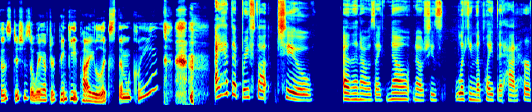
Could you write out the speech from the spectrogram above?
those dishes away after Pinkie Pie licks them clean? I had that brief thought too. And then I was like, no, no, she's licking the plate that had her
